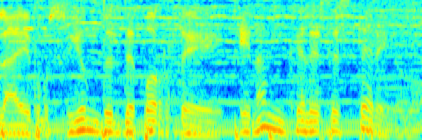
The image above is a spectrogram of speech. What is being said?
La emoción del deporte en Ángeles Estéreo.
